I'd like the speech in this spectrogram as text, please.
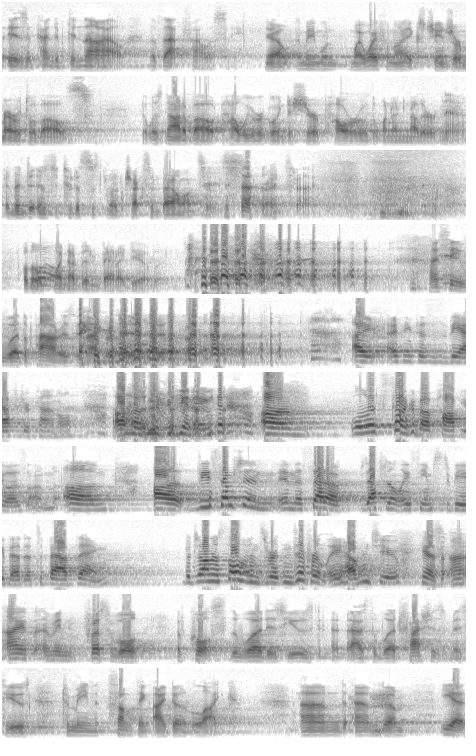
is a kind of denial of that fallacy. Yeah, I mean, when my wife and I exchanged our marital vows, it was not about how we were going to share power with one another No. and then to institute a system of checks and balances. right? That's right. Although it might not have been a bad idea, but I see where the power is in that relationship. I, I think this is the after panel, uh, the beginning. Um, well, let's talk about populism. Um, uh, the assumption in the setup definitely seems to be that it's a bad thing. But John O'Sullivan's written differently, haven't you? Yes, I, I, I mean, first of all, of course, the word is used, as the word fascism is used, to mean something I don't like. And, and um, yeah,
